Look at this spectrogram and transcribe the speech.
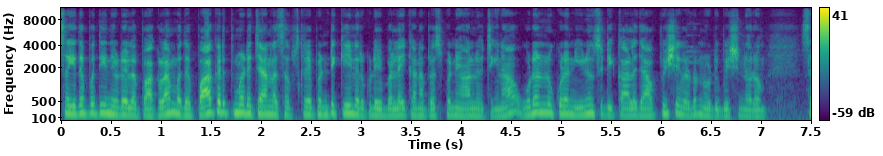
ஸோ இதை பற்றி இந்த வீடியோவில் பார்க்கலாம். அதை பார்க்குறதுக்கு முன்னாடி சேனலை சப்ஸ்கிரைப் பண்ணிட்டு கீழே இருக்கக்கூடிய பெல்லைக்கான ப்ரெஸ் பண்ணி ஆள் வச்சிங்கன்னா உடனுக்குடன் யூனிவர்சிட்டி காலேஜ் அஃபிஷியலோட நோட்டிஃபிகேஷன் வரும். ஸோ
